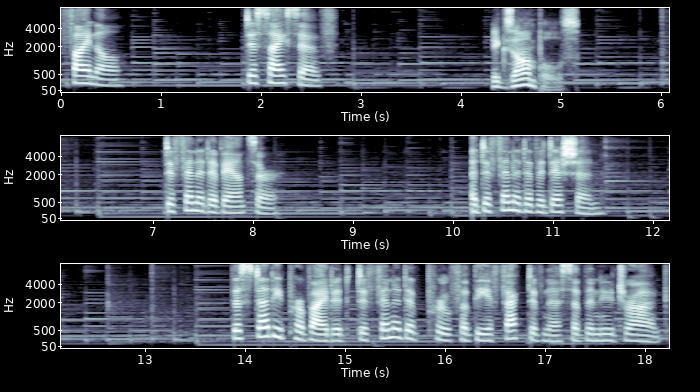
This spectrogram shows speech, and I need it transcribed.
Final, Decisive, Examples. Definitive answer, A definitive addition. The study provided definitive proof of the effectiveness of the new drug.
